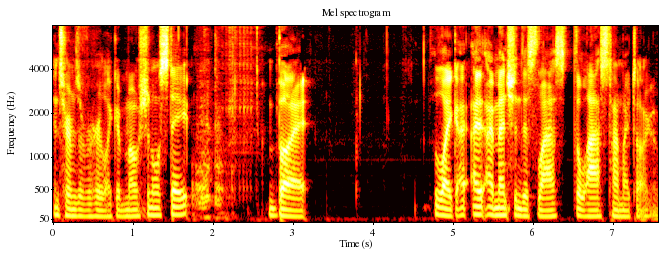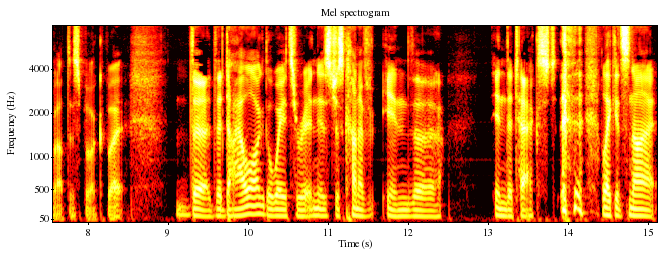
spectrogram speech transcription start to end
in terms of her like emotional state but like I, I mentioned this last the last time I talked about this book, but the the dialogue, the way it's written, is just kind of in the in the text. like it's not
